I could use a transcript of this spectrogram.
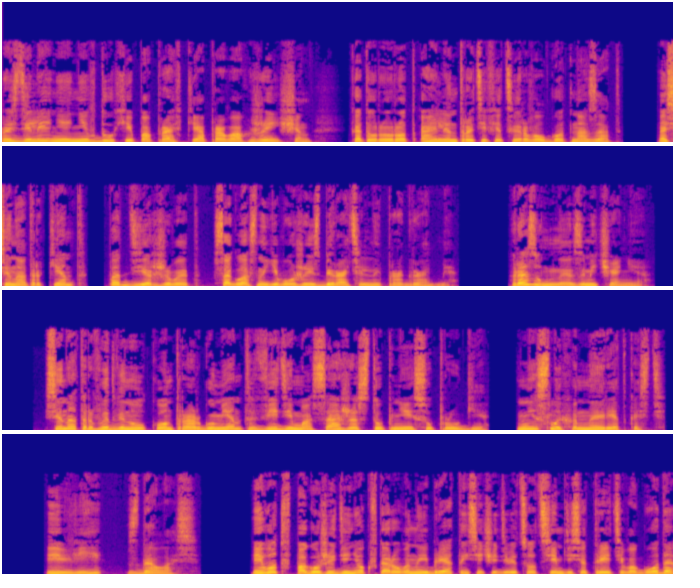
разделение не в духе поправки о правах женщин, которую Рот-Айленд ратифицировал год назад, а сенатор Кент поддерживает, согласно его же избирательной программе. Разумное замечание. Сенатор выдвинул контраргумент в виде массажа ступней супруги. Неслыханная редкость. И Ви сдалась. И вот в погожий денек 2 ноября 1973 года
